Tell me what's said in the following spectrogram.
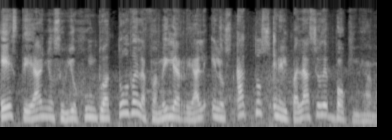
este año se vio junto a toda la familia real en los actos en el Palacio de Buckingham.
